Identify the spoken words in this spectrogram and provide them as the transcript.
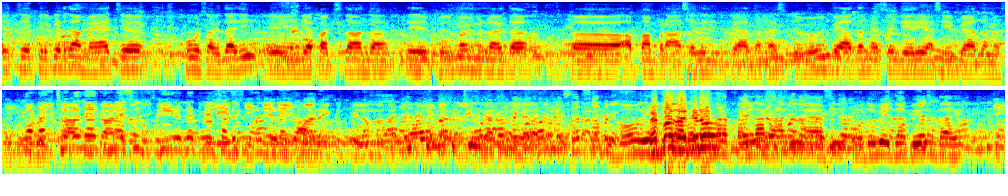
ਇੱਥੇ ਕ੍ਰਿਕਟ ਦਾ ਮੈਚ ਹੋ ਸਕਦਾ ਜੀ ਇਹ ਇੰਡੀਆ ਪਾਕਿਸਤਾਨ ਦਾ ਤੇ ਫਿਲਮਾਂ ਵੀ ਮੈਨੂੰ ਲੱਗਦਾ ਆਪਾਂ ਬਣਾ ਸਕਦੇ ਜੀ ਪਿਆਰ ਦਾ ਮੈਸੇਜ ਹੋਵੇ ਉਹ ਵੀ ਪਿਆਰ ਦਾ ਮੈਸੇਜ ਦੇ ਰਹੇ ਅਸੀਂ ਵੀ ਪਿਆਰ ਦਾ ਮੈਸੇਜ ਦੇ ਰਹੇ ਛੋਟਾ ਜਿਹਾ ਮੈਸੇਜ ਕੀ ਹੈਗਾ ਜੋ ਸਾਡੇ ਕੀਤੇ ਨੇ ਪਰ ਇੱਕ ਫਿਲਮ ਸਰ ਸਾਹਮਣੇ। ਵੇਖੋ ਸੱਜਣੋ। ਪਹਿਲਾ ਗਾਣਾ ਜਦੋਂ ਆਇਆ ਸੀ ਉਦੋਂ ਵੀ ਇਦਾਂ ਫੀਲ ਹੁੰਦਾ ਸੀ ਤੇ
